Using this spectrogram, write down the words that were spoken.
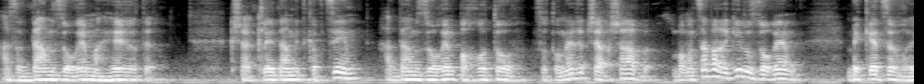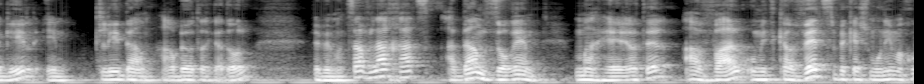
אז הדם זורם מהר יותר. כשהכלי דם מתכווצים, הדם זורם פחות טוב. זאת אומרת שעכשיו, במצב הרגיל הוא זורם בקצב רגיל, עם כלי דם הרבה יותר גדול, ובמצב לחץ, הדם זורם מהר יותר, אבל הוא מתכווץ בכ-80%.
